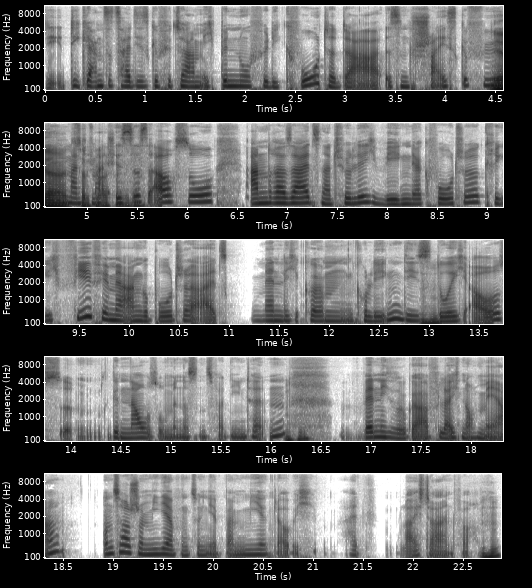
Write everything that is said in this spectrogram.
die, die ganze Zeit dieses Gefühl zu haben, ich bin nur für die Quote da, ist ein Scheißgefühl. Ja, Manchmal ist es auch so. Andererseits natürlich, wegen der Quote kriege ich viel, viel mehr Angebote als männliche Kollegen, die es Mhm. durchaus ähm, genauso mindestens verdient hätten, Mhm. wenn nicht sogar vielleicht noch mehr. Und Social Media funktioniert bei mir, glaube ich, halt leichter einfach, Mhm.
